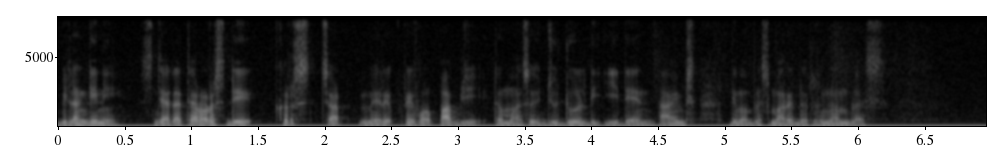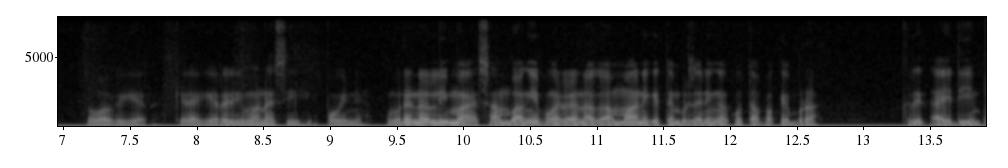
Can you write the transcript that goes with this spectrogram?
bilang gini senjata teroris di Kerschart mirip rival PUBG itu masuk judul di IDN Times 15 Maret 2019 coba pikir kira-kira di mana sih poinnya? Kemudian ada lima sambangi pengadilan agama niketin berjanji ngaku tak pakai bra. Grid ID 14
